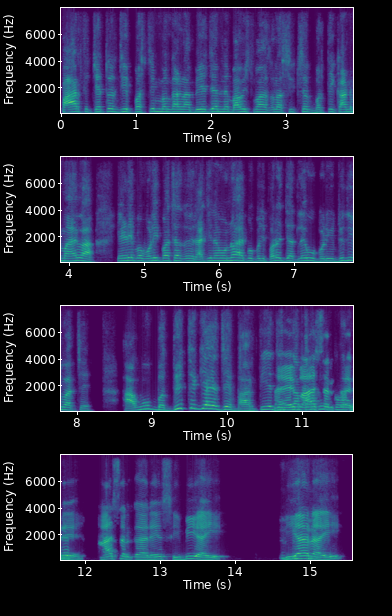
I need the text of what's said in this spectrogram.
પાર્થ ચેટર્જી પશ્ચિમ બંગાળના બે હજાર ને બાવીસમાં ઓલા શિક્ષક ભરતી કાંડમાં આવ્યા. એને પણ વળી પાછા રાજીનામું ન આપ્યું. પછી ફરજિયાત લેવું પડ્યું. જુદી વાત છે. આવું બધી જ જગ્યાએ છે. ભારતીય જનતા આ સરકારે આ સરકારે સીબીઆઈ ડીઆરઆઈ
